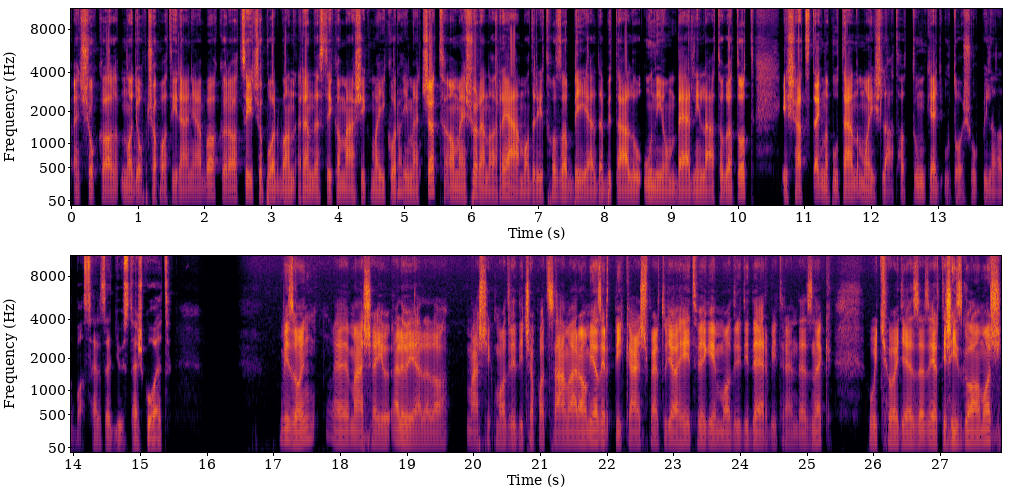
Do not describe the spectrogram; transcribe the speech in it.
egy sokkal nagyobb csapat irányába, akkor a C csoportban rendezték a másik mai korai meccset, amely során a Real Madridhoz a BL debütáló Union Berlin látogatott, és hát tegnap után ma is láthattunk egy utolsó pillanatban szerzett győztes gólt. Bizony, más előjellel a másik madridi csapat számára, ami azért pikáns, mert ugye a hétvégén madridi derbit rendeznek, úgyhogy ez ezért is izgalmas.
